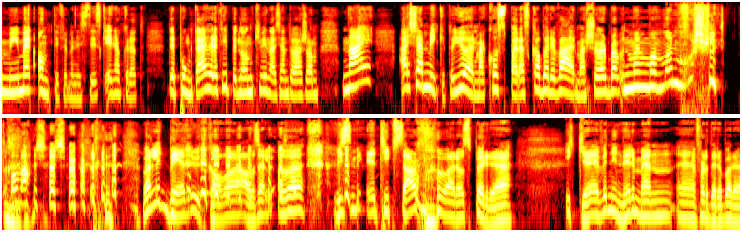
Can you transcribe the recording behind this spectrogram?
mye mer antifeministisk enn akkurat det punktet her. For jeg tipper noen kvinner kommer til å være sånn Nei, jeg kommer ikke til å gjøre meg kostbar, jeg skal bare være meg sjøl. Man, man, man må slutte å være seg sjøl. Vær litt bedre utgave av deg selv. Altså, hvis tips er må være å spørre ikke venninner, men eh, fordi dere bare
